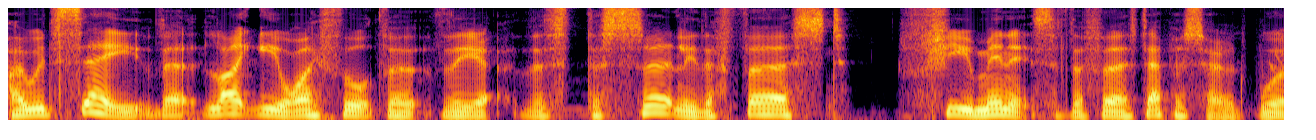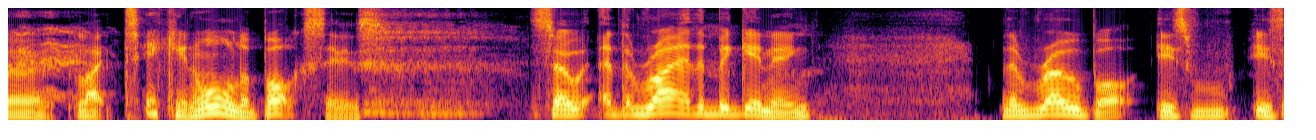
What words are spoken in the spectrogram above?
I would say that, like you, I thought that the, the the certainly the first few minutes of the first episode were like ticking all the boxes. So at the right at the beginning, the robot is is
